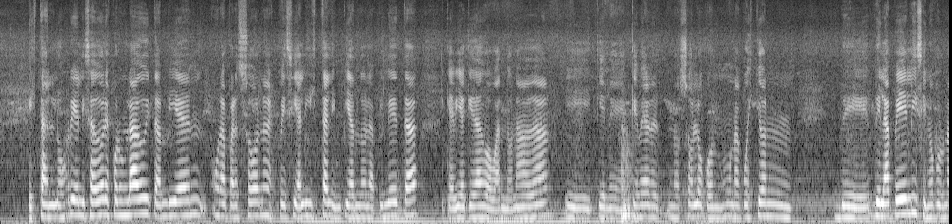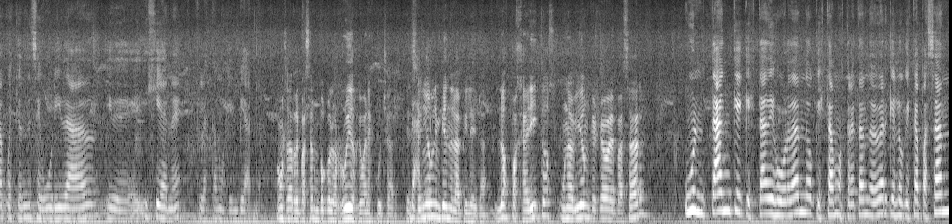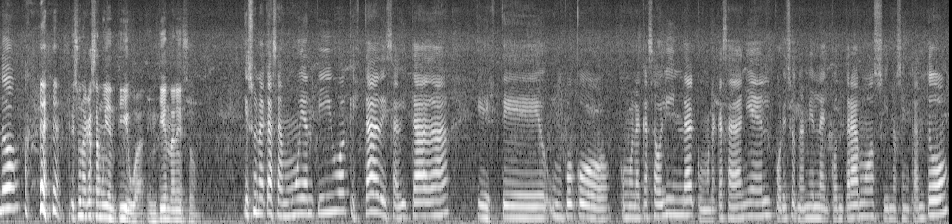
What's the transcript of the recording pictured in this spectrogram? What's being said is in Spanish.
están los realizadores por un lado y también una persona especialista limpiando la pileta que había quedado abandonada y tiene que ver no solo con una cuestión de, de, la peli, sino por una cuestión de seguridad y de higiene que la estamos limpiando. Vamos a repasar un poco los ruidos que van a escuchar. El Dale. señor limpiando la pileta, los pajaritos, un avión que acaba de pasar. Un tanque que está desbordando, que estamos tratando de ver qué es lo que está pasando. Es una casa muy antigua, entiendan eso. es una casa muy antigua que está deshabitada, este, un poco como la casa Olinda, como la casa Daniel, por eso también la encontramos y nos encantó.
